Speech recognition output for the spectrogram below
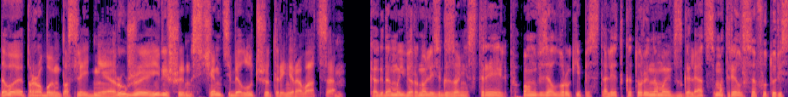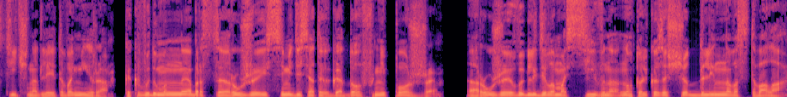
Давай пробуем последнее оружие и решим, с чем тебе лучше тренироваться. Когда мы вернулись к зоне стрельб, он взял в руки пистолет, который, на мой взгляд, смотрелся футуристично для этого мира, как выдуманные образцы оружия из 70-х годов, не позже. Оружие выглядело массивно, но только за счет длинного ствола,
